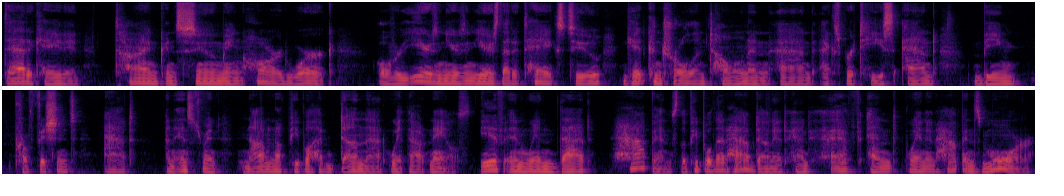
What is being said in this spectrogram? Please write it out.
dedicated, time consuming, hard work over years and years and years that it takes to get control and tone and, and expertise and being proficient at an instrument. Not enough people have done that without nails. If and when that happens, the people that have done it, and if, and when it happens more,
